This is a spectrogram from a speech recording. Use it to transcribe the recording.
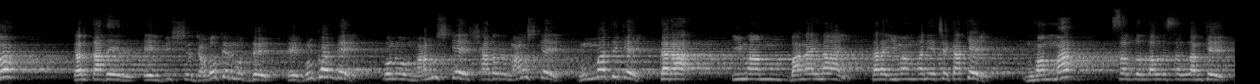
কারণ তাদের এই বিশ্ব জগতের মধ্যে, এই ভূখণ্ডে কোন মানুষকে, সাধারণ মানুষকে, উম্মাতিকে তারা ইমাম বানায় নাই। তারা ইমাম বানিয়েছে কাকে? মুহাম্মদ আলাইহি সাল্লামকে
